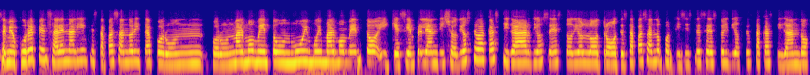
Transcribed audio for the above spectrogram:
se me ocurre pensar en alguien que está pasando ahorita por un, por un mal momento, un muy, muy mal momento y que siempre le han dicho, Dios te va a castigar, Dios esto, Dios lo otro, o te está pasando porque hiciste esto y Dios te está castigando,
